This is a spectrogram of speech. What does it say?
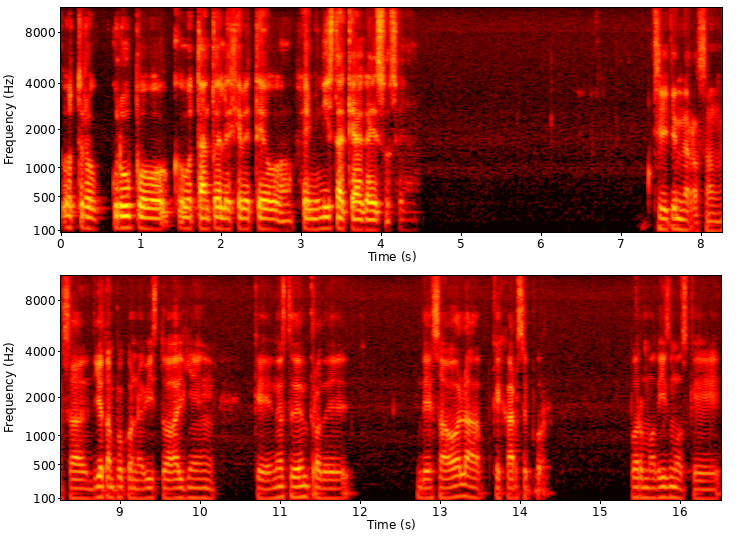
otro grupo o tanto LGBT o feminista que haga eso, o sea. Sí, tiene razón, o sea, yo tampoco no he visto a alguien que no esté dentro de, de esa ola quejarse por, por modismos que,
